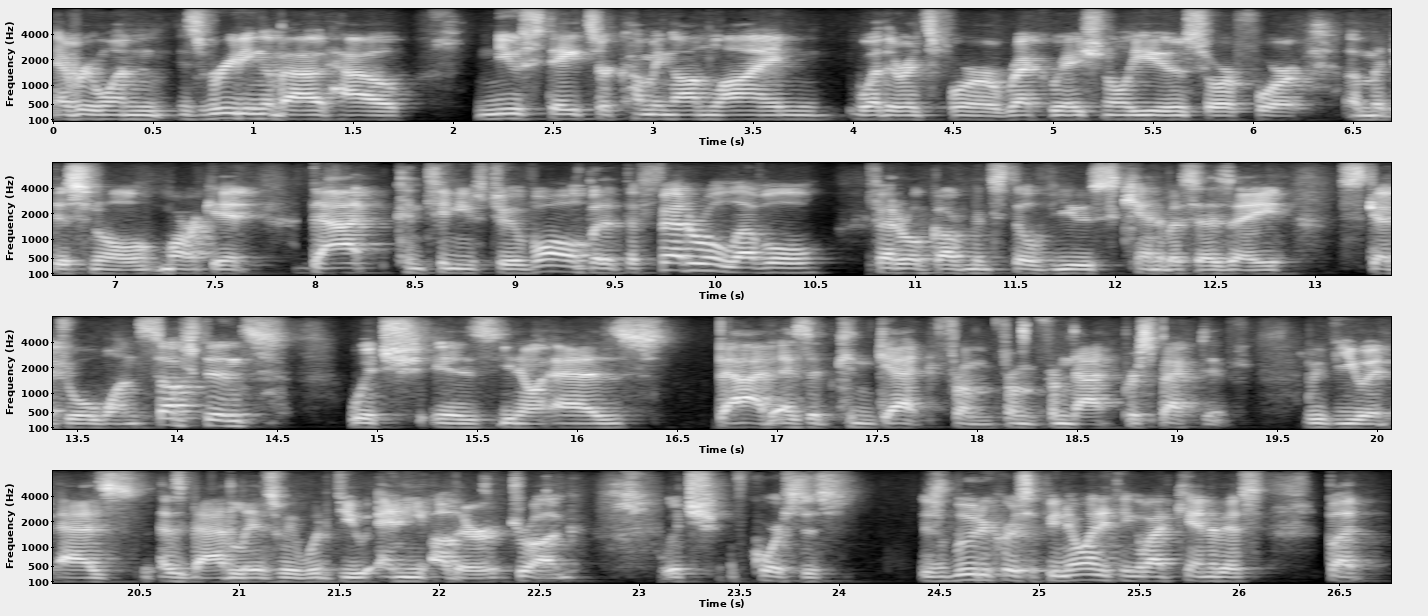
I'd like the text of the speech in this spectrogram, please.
Everyone is reading about how new states are coming online, whether it's for recreational use or for a medicinal market. That continues to evolve. But at the federal level, federal government still views cannabis as a schedule one substance, which is, you know, as bad as it can get from from from that perspective. We view it as as badly as we would view any other drug, which of course is is ludicrous if you know anything about cannabis. But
